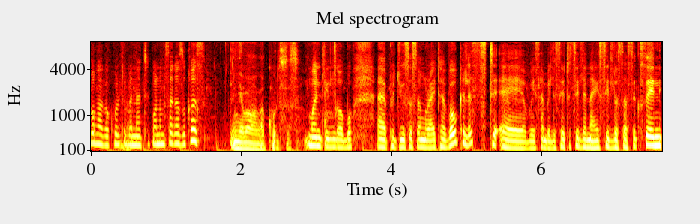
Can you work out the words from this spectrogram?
Sibonga kakhulu ube nathi kona umsakazo khosi ngiyabonga kakhulu sisi Mondli Ngcobo uh, producer songwriter vocalist eh wesihambeli sethu sidle naye isidlo sasekuseni.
